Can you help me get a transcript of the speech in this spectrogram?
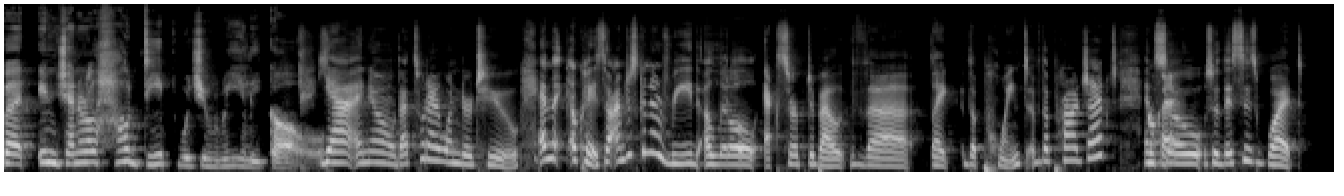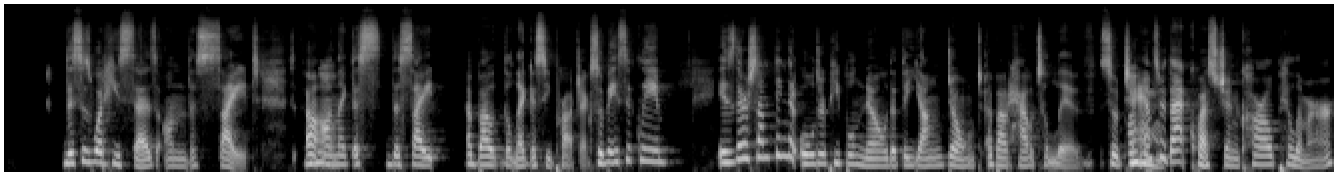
but in general, how deep would you really go? Yeah, I know. That's what I wonder too. And like, okay, so I'm just going to read a little excerpt about the like the point of the project. And okay. so so this is what this is what he says on the site uh, mm-hmm. on like this the site about the legacy project. So basically is there something that older people know that the young don't about how to live? So, to mm-hmm. answer that question, Karl Pillemer,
